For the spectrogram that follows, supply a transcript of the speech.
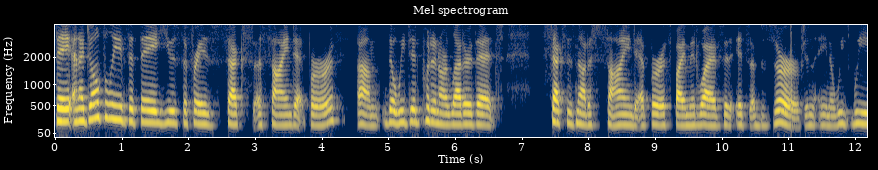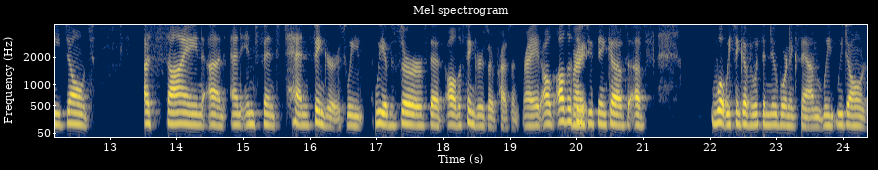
they and i don't believe that they use the phrase sex assigned at birth um though we did put in our letter that sex is not assigned at birth by midwives it, it's observed and you know we we don't assign an, an infant 10 fingers we we observe that all the fingers are present right all, all the things right. you think of of what we think of with the newborn exam we we don't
